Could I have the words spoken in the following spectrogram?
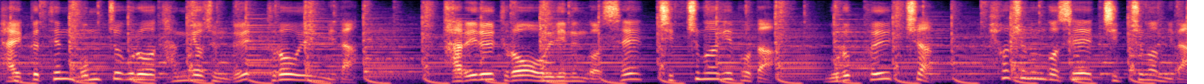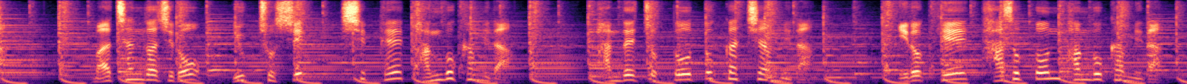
발끝은 몸쪽으로 당겨준 듯 들어 올립니다. 다리를 들어 올리는 것에 집중하기보다 무릎을 쫙 펴주는 것에 집중합니다. 마찬가지로 6초씩 10회 반복합니다. 반대쪽도 똑같이 합니다. 이렇게 다섯 번 반복합니다.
